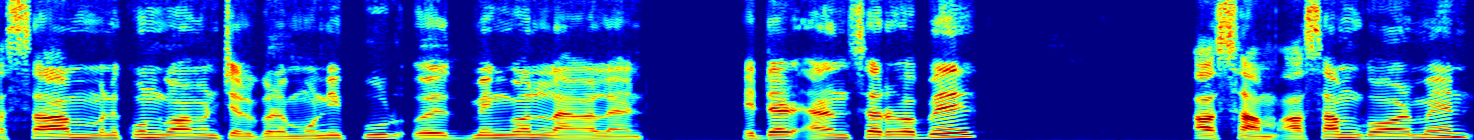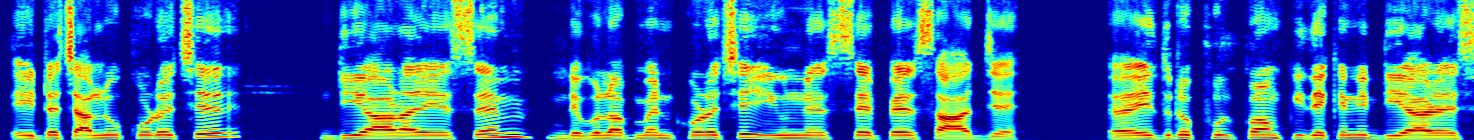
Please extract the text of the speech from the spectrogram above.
আসাম মানে কোন গভর্নমেন্ট চালু করে? মণিপুর ওয়েস্ট বেঙ্গল নাগাল্যান্ড এটার অ্যান্সার হবে আসাম। আসাম গভর্নমেন্ট এইটা চালু করেছে ডিআরআইএসএম ডেভেলপমেন্ট করেছে ইউনিসেফের সাহায্যে। এই দুটো ফুল ফর্ম কি দেখে নি? ডিআরএস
